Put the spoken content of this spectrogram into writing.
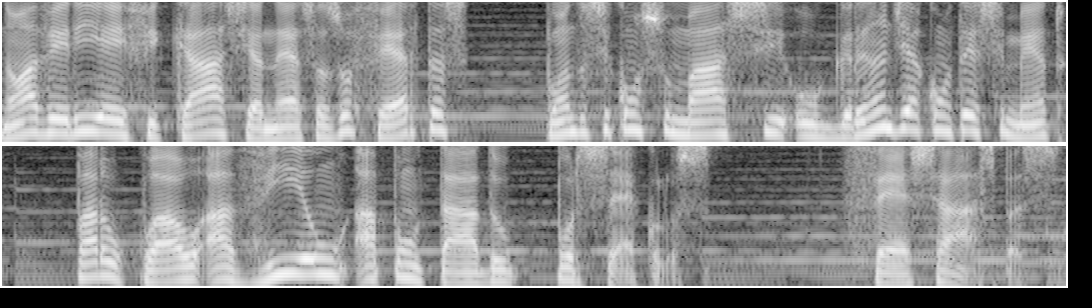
Não haveria eficácia nessas ofertas quando se consumasse o grande acontecimento para o qual haviam apontado por séculos. Fecha aspas.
